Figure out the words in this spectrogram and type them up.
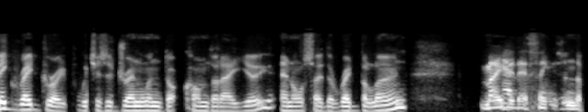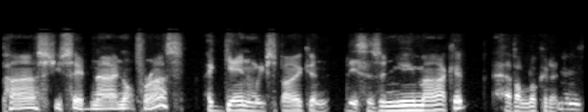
Big Red Group, which is adrenaline.com.au, and also the Red Balloon. Maybe yep. there are things in the past you said, no, not for us. Again, we've spoken. This is a new market. Have a look at it. Mm.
